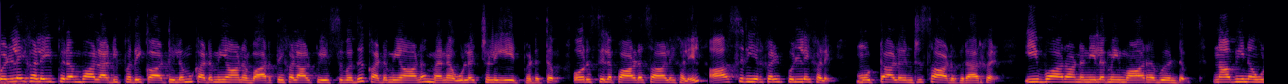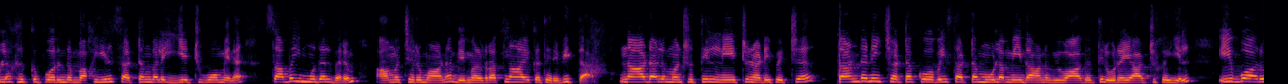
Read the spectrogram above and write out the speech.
பிள்ளைகளை பிறம்பால் அடிப்பதை காட்டிலும் கடுமையான வார்த்தைகளால் பேசுவது கடுமையான மன உளைச்சலை ஏற்படுத்தும். ஒரு சில பாடசாலைகளில் ஆசிரியர்கள் பிள்ளைகளை முட்டாள் என்று சாடுகிறார்கள். இவ்வாறான நிலைமை மாற வேண்டும். நவீன உலகுக்கு பொருந்தும் வகையில் சட்டங்களை இயற்றுவோம் என சபை முதல்வரும் அமைச்சருமான விமல் ரத்நாயக்க தெரிவித்தார். நாடாளுமன்றத்தில் நேற்று நடைபெற்ற தண்டனை சட்டக்கோவை சட்டமூலம் மீதான விவாதத்தில் உரையாற்றுகையில் இவ்வாறு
